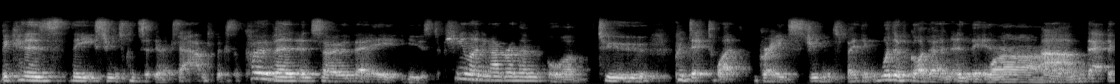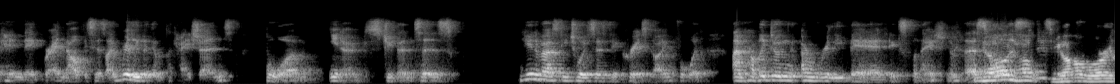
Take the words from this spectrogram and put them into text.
because the students couldn't sit their exams because of COVID. And so they used a machine learning algorithm or to predict what grades students they think would have gotten. And then wow. um, that became their grade. And obviously, there's like really big implications for, you know, students as university choices, their careers going forward. I'm probably doing a really bad explanation of this. No, no, don't worry.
